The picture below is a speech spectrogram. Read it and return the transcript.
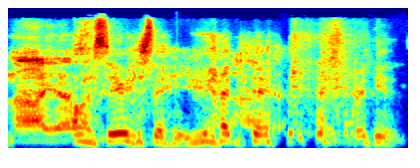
Nah, yeah. Oh, seriously? You had Ah, the, brilliant.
